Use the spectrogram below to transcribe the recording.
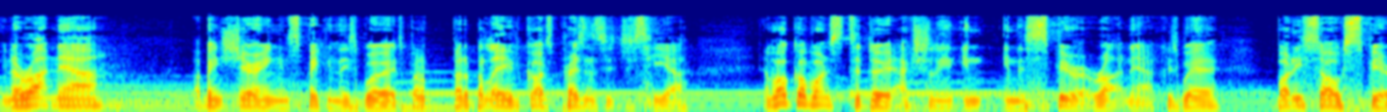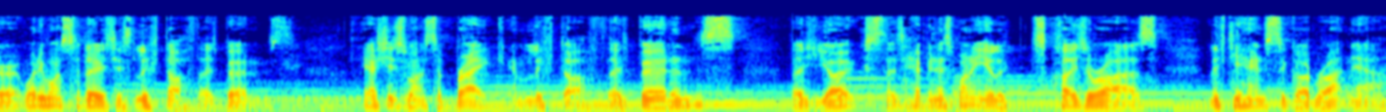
You know, right now, I've been sharing and speaking these words, but, but I believe God's presence is just here. And what God wants to do actually in, in the spirit right now, because we're body, soul, spirit, what He wants to do is just lift off those burdens. He actually just wants to break and lift off those burdens, those yokes, those heaviness. Why don't you just close your eyes, lift your hands to God right now.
